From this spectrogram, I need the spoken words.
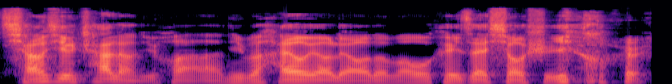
强行插两句话啊！你们还有要聊的吗？我可以再消失一会儿。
